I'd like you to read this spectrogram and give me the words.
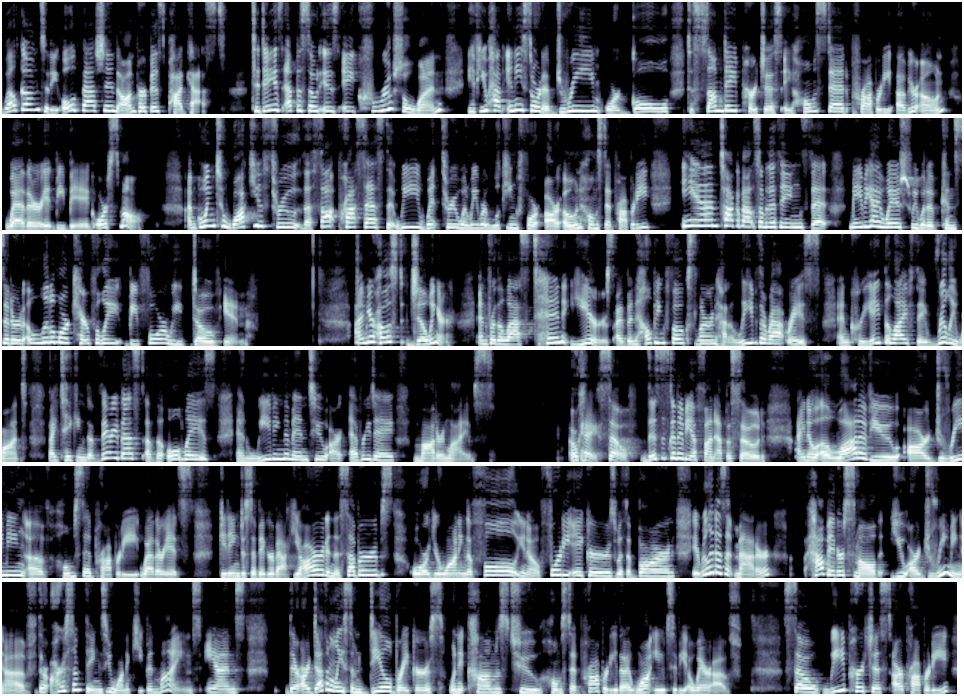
Welcome to the Old Fashioned On Purpose podcast. Today's episode is a crucial one if you have any sort of dream or goal to someday purchase a homestead property of your own, whether it be big or small. I'm going to walk you through the thought process that we went through when we were looking for our own homestead property and talk about some of the things that maybe I wish we would have considered a little more carefully before we dove in. I'm your host, Jill Winger. And for the last 10 years, I've been helping folks learn how to leave the rat race and create the life they really want by taking the very best of the old ways and weaving them into our everyday modern lives. Okay, so this is going to be a fun episode. I know a lot of you are dreaming of homestead property, whether it's getting just a bigger backyard in the suburbs or you're wanting the full, you know, 40 acres with a barn. It really doesn't matter how big or small you are dreaming of, there are some things you want to keep in mind. And there are definitely some deal breakers when it comes to homestead property that I want you to be aware of. So, we purchased our property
